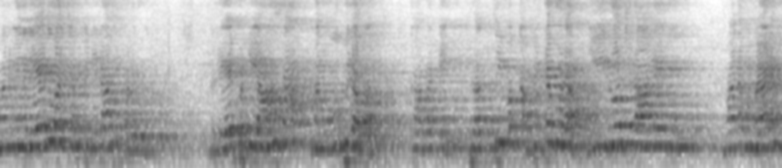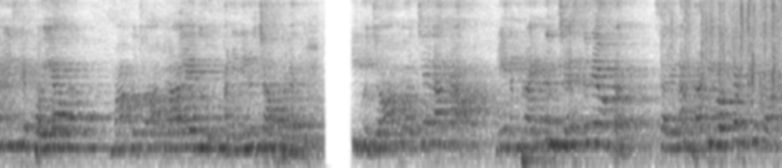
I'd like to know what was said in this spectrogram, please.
మనం ఇది లేదు అని చెప్పి నిరాశ పడకూడదు. రేపటి ఆశ మన ఊపిరి అవ్వాలి కాబట్టి ప్రతి ఒక్క బిడ్డ కూడా ఈ రోజు రాలేదు. మనం మేడం తీస్తే పోయాము. మాకు జాబ్ రాలేదు అని నిరుత్సాహపడద్దు. మీకు జాబ్ వచ్చేదాకా నేను ప్రయత్నం చేస్తూనే ఉంటాను. సరేనా? ప్రతి ఒక్కరికి జాబ్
